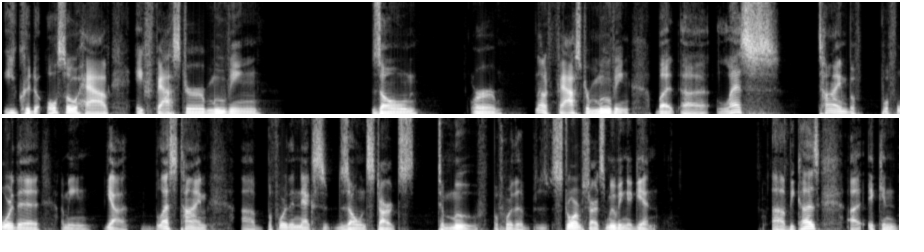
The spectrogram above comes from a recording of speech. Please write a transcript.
you could also have a faster moving zone, or not a faster moving, but uh, less time before the i mean yeah less time uh, before the next zone starts to move before the storm starts moving again. Uh, because uh, it can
